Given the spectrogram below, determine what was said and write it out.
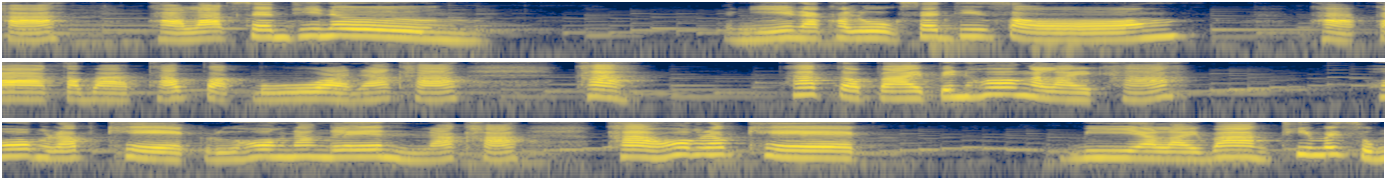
คะค่ะลากเส้นที่หนึ่งอย่างนี้นะคะลูกเส้นที่สองค่ะกากบาททับฝักบัวนะคะค่ะ ภาพต่อไปเป็นห้องอะไรคะห้องรับแขกหรือห้องนั่งเล่นนะคะ ค่ะห้องรับแขก มีอะไรบ้างที่ไม่สม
